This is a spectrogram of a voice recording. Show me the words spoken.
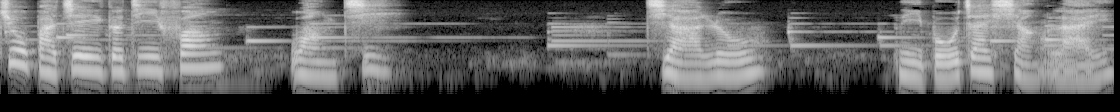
就把这个地方忘记。假如。你不再想来，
